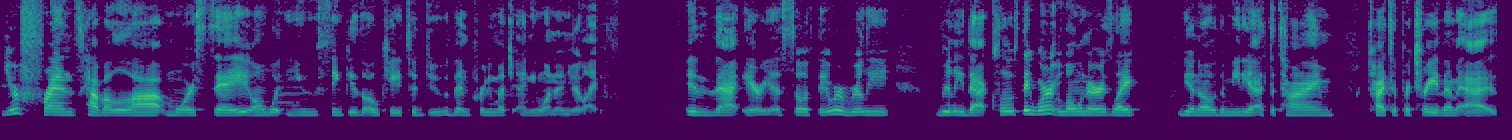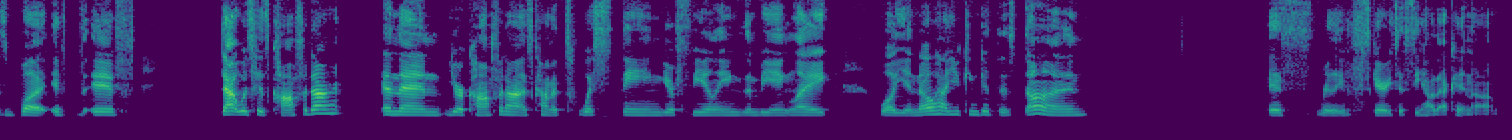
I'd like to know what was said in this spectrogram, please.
your friends have a lot more say on what you think is okay to do than pretty much anyone in your life in that area. So if they were really really that close, they weren't loners like you know the media at the time tried to portray them as but if if that was his confidant and then your confidant is kind of twisting your feelings and being like well you know how you can get this done it's really scary to see how that can um,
